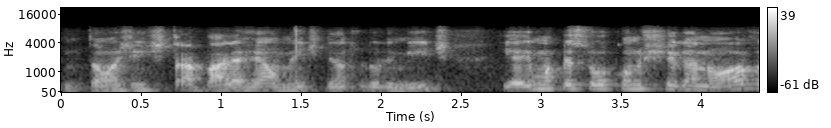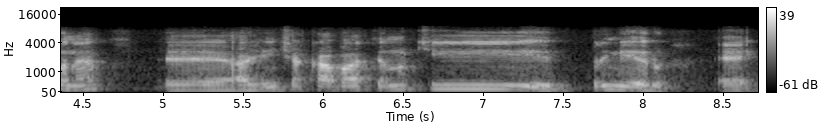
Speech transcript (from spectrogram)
Então, a gente trabalha realmente dentro do limite e aí uma pessoa quando chega nova, né, é, a gente acaba tendo que, primeiro, é,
